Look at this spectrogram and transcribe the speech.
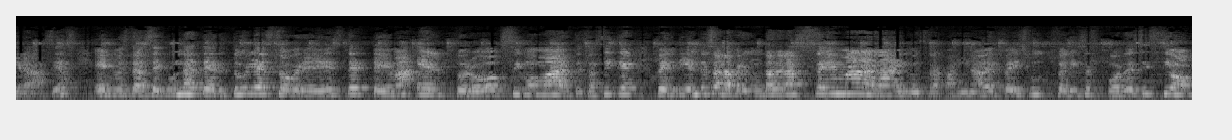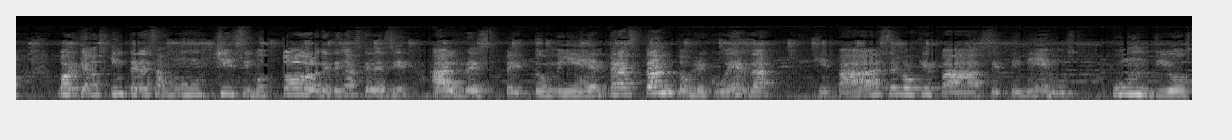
gracias. En nuestra segunda tertulia sobre este tema el próximo martes. Así que pendientes a la pregunta de la semana en nuestra página de Facebook felices por decisión porque nos interesa muchísimo todo lo que tengas que decir al respecto. Mientras tanto recuerda que pase lo que pase tenemos un Dios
